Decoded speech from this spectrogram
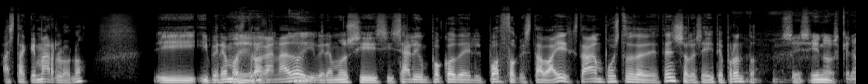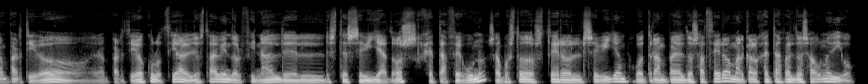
hasta quemarlo, ¿no? Y, y veremos, lo ha ganado y oye. veremos si, si sale un poco del pozo que estaba ahí, estaba en puestos de descenso, que se dice pronto. Sí, sí, no, es que era un partido, era un partido crucial. Yo estaba viendo el final del este Sevilla 2, Getafe 1. Se ha puesto 2-0 el Sevilla, un poco trampa el 2-0, ha marcado el Getafe el 2-1 y digo,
